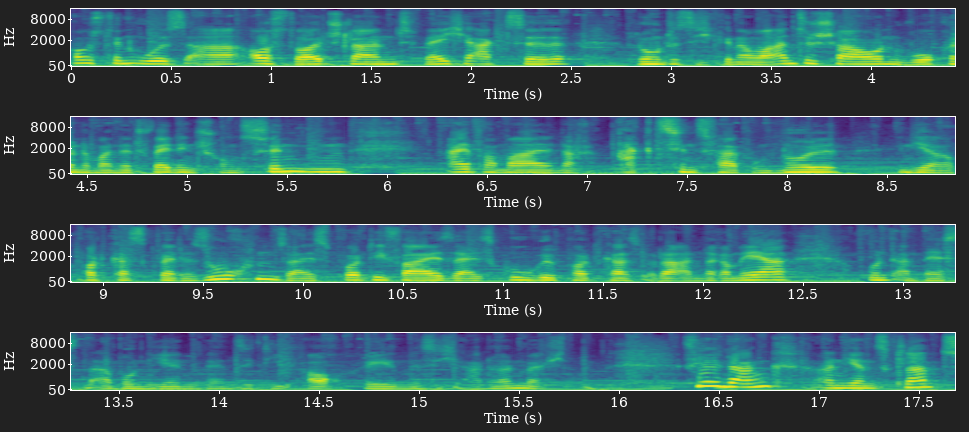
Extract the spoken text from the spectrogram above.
aus den USA, aus Deutschland. Welche Aktie lohnt es sich genauer anzuschauen? Wo könnte man eine Trading-Chance finden? Einfach mal nach Aktien 2.0 in Ihrer Podcast-Quelle suchen, sei es Spotify, sei es Google Podcast oder andere mehr und am besten abonnieren, wenn Sie die auch regelmäßig anhören möchten. Vielen Dank an Jens Klatt.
